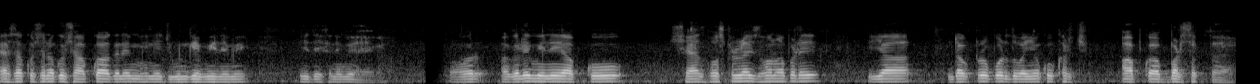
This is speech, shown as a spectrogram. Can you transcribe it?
ऐसा कुछ ना कुछ आपका अगले महीने जून के महीने में ये देखने में आएगा। और अगले महीने आपको शायद हॉस्पिटलाइज होना पड़े या डॉक्टरों पर दवाइयों को खर्च आपका बढ़ सकता है।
